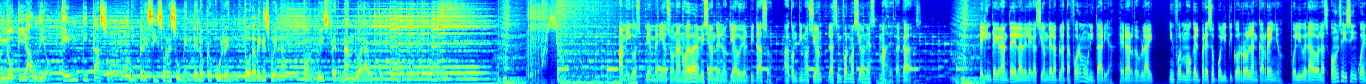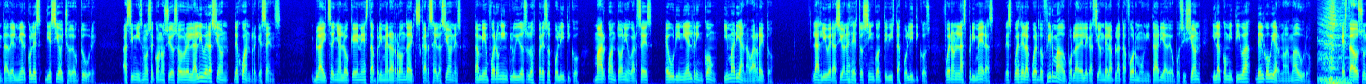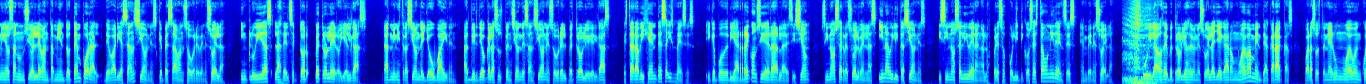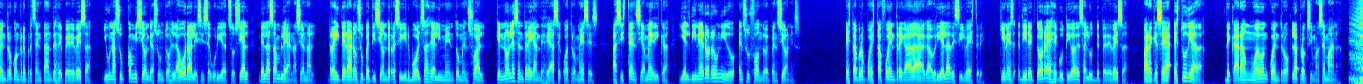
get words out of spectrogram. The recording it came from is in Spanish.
Notiaudio, El Pitazo, un preciso resumen de lo que ocurre en toda Venezuela, con Luis Fernando Araújo. Amigos, bienvenidos a una nueva emisión del Notiaudio El Pitazo. A continuación, las informaciones más destacadas. El integrante de la delegación de la Plataforma Unitaria, Gerardo Blight, informó que el preso político Roland Carreño fue liberado a las 11 y 50 del miércoles 18 de octubre. Asimismo, se conoció sobre la liberación de Juan Requesens. Blight señaló que en esta primera ronda de excarcelaciones también fueron incluidos los presos políticos Marco Antonio Garcés, Euriniel Rincón y Mariana Barreto. Las liberaciones de estos cinco activistas políticos fueron las primeras después del acuerdo firmado por la delegación de la Plataforma Unitaria de Oposición y la comitiva del gobierno de Maduro. Estados Unidos anunció el levantamiento temporal de varias sanciones que pesaban sobre Venezuela incluidas las del sector petrolero y el gas. La administración de Joe Biden advirtió que la suspensión de sanciones sobre el petróleo y el gas estará vigente seis meses y que podría reconsiderar la decisión si no se resuelven las inhabilitaciones y si no se liberan a los presos políticos estadounidenses en Venezuela. Jubilados de Petróleos de Venezuela llegaron nuevamente a Caracas para sostener un nuevo encuentro con representantes de PDVSA y una subcomisión de asuntos laborales y seguridad social de la Asamblea Nacional reiteraron su petición de recibir bolsas de alimento mensual que no les entregan desde hace cuatro meses, asistencia médica y el dinero reunido en su fondo de pensiones. Esta propuesta fue entregada a Gabriela de Silvestre, quien es directora ejecutiva de salud de PDVSA, para que sea estudiada de cara a un nuevo encuentro la próxima semana.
